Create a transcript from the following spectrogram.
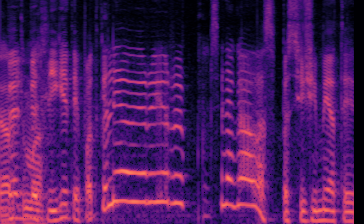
bet, artimą. bet lygiai taip pat galėjo ir, ir Senegalas pasižymėti.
